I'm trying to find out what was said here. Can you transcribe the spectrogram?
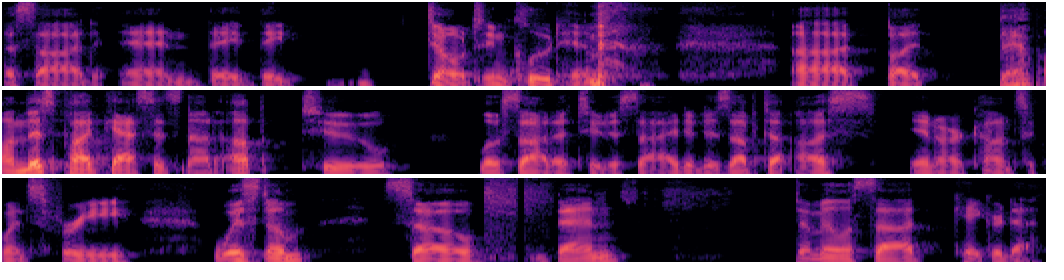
Asad, and they they don't include him. uh, but Yeah. on this podcast, it's not up to Losada to decide. It is up to us in our consequence free wisdom. So, Ben, Damil Asad, cake or death?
